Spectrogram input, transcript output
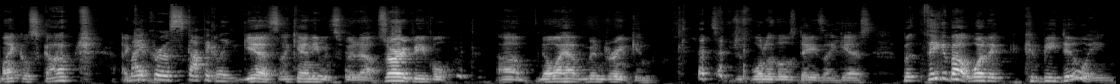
Microscop. Microscopically. Yes, I can't even spit it out. Sorry, people. Um, no, I haven't been drinking. It's just one of those days, I guess. But think about what it could be doing.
